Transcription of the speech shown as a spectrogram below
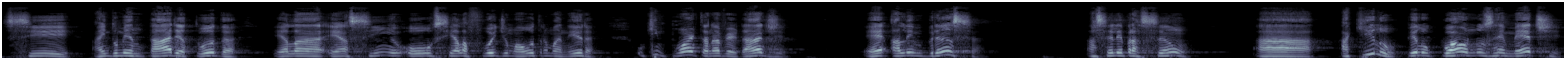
se a indumentária toda ela é assim ou se ela foi de uma outra maneira. O que importa, na verdade, é a lembrança, a celebração, a, aquilo pelo qual nos remete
